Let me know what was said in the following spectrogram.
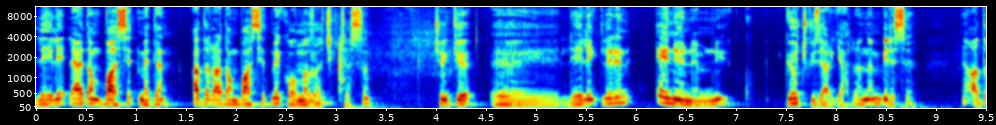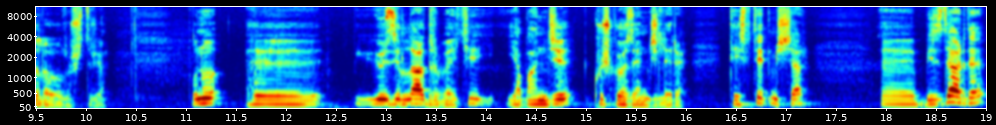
leyleklerden bahsetmeden adalardan bahsetmek olmaz açıkçası. Çünkü e, leyleklerin en önemli göç güzergahlarından birisi adalar oluşturuyor. Bunu e, yüzyıllardır belki yabancı kuş gözlemcileri tespit etmişler. E, bizler de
